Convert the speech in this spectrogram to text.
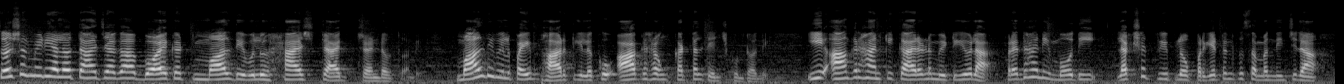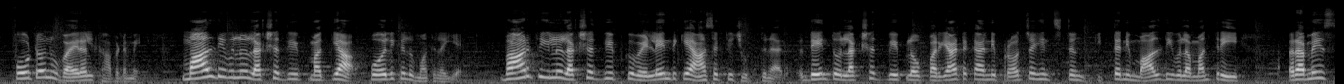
సోషల్ మీడియాలో తాజాగా బాయ్కట్ మాల్దీవులు హ్యాష్ ట్యాగ్ ట్రెండ్ అవుతోంది. మాల్దీవులపై భారతీయులకు ఆగ్రహం కట్టలు తెంచుకుంటోంది. ఈ ఆగ్రహానికి కారణం ఇటీవల ప్రధాని మోదీ లక్షద్వీప్లో పర్యటనకు సంబంధించిన ఫోటోలు వైరల్ కావడమే. మాల్దీవులు లక్షద్వీప్ మధ్య పోలికలు మొదలయ్యాయి. భారతీయులు లక్షద్వీప్కు వెళ్ళేందుకే ఆసక్తి చూపుతున్నారు. దీంతో లక్షద్వీప్లో పర్యాటకాన్ని ప్రోత్సహించడం గిట్టని మాల్దీవుల మంత్రి రమేష్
